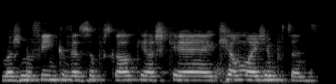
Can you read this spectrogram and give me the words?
mas no fim que vença Portugal, que acho que é, que é o mais importante.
